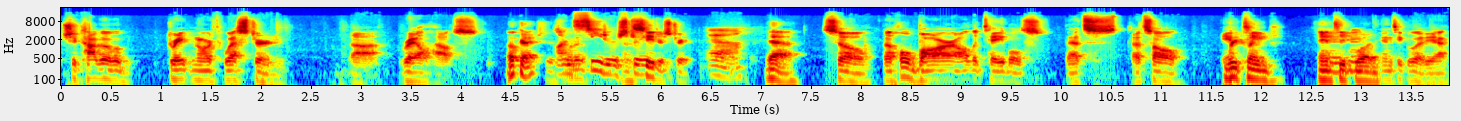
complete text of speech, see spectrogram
Chicago Great Northwestern uh, Rail House, okay which is On what is- Cedar on Street. Cedar Street. Yeah. yeah So the whole bar, all the tables, that's that's all reclaimed antique Mhm. wood antique wood. Yeah.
